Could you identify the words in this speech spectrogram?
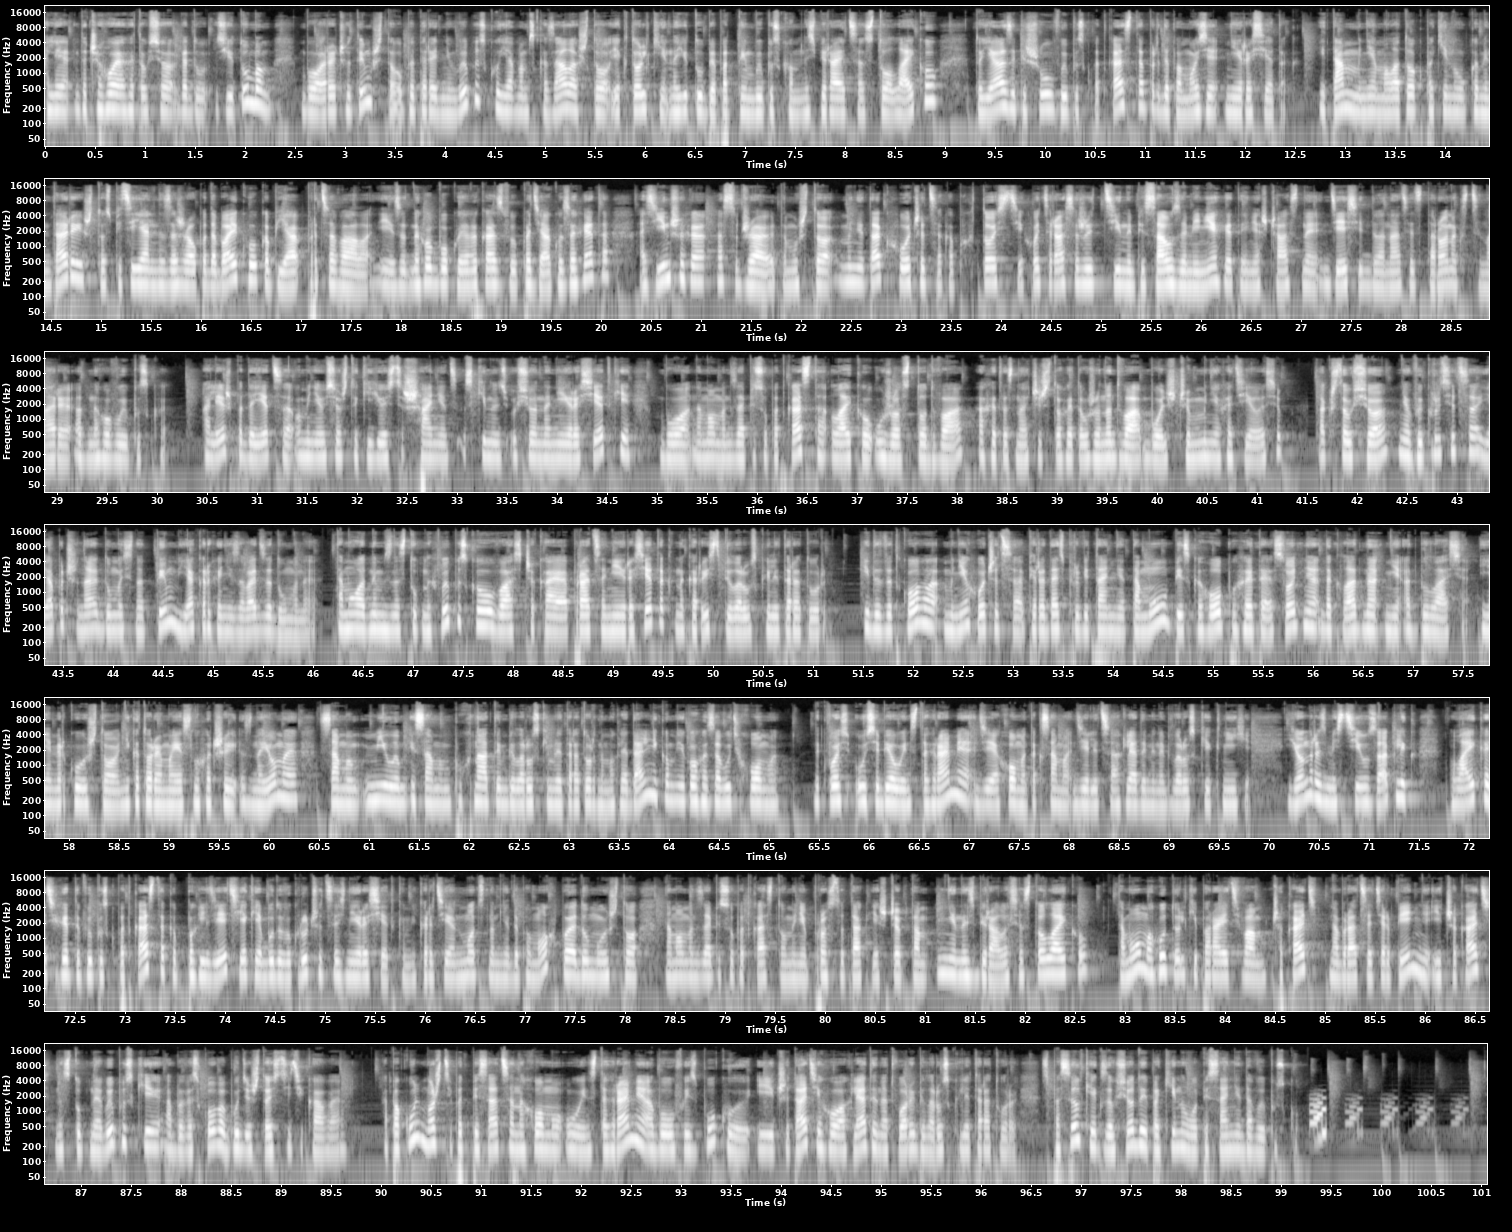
Але да чаго я гэта ўсё вяду з Ютубам, бо рэч у тым, што ў папярэднім выпуску я вам сказала, што як толькі на Ютубе пад тым выпускам назбіраецца 100 лайкаў, то я запишу выпуск падкаста пры дапамозе нейрасетак. І там мне малаток пакінуў каментарый, што спецыяльна зажаў падабайку, каб я працавала. І з аднаго боку я выказваю падзяку за гэта, а з іншага асуджаю, Таму што мне так хочацца, каб хтосьці хоць раз у жыцці напісаў за мяне гэтыя няшчасныя 10-12 старонак сцэнарыя аднаго выпуску выпуска. Але ж падаецца у мяне ўсё ж такі ёсць шанец скінуць усё на нейрасеткі бо на момант запісу подкаста лайкаў ужо 102 а гэта значыць што гэта ўжо на два больш чым мне хацелася б. Так што ўсё не выкруціцца я пачынаю думаць над тым як арганізаваць задуманае. Таму адным з наступных выпускаў вас чакае праца нейрасетак на карысць беларускай літаратуры І дадаткова мне хочацца перадаць прывітанне таму, без каго б гэтая сотня дакладна не адбылася. Я мяркую, што некаторыя мае слухачы знаёмыя самым мілым і самым пухнатым беларускім літаратурным аглядальнікам, якога завуць хомы. Дык вось у сябе ў нстаграме, дзе Хома таксама дзеліцца аглядамі на беларускія кнігі. Ён размясціў заклік лайкаць гэты выпуск падкаста, каб паглядзець, як я буду выкручвацца з нейрасеткамі. Карацей ён моцна мне дапамог, бо я думаю, што на момант запісу падкаста ў мяне просто так яшчэ б там не назбіралася 100 лайкаў. Таму магу толькі параіць вам чакаць, набрацца цярпення і чакаць наступныя выпускі абавязкова будзе штосьці цікавае. А пакуль можете подпісацца на хому ў нстаграме або ў фейсбуку і чытаць яго агляды на творы беларускай літаратуры. Спасылкі, як заўсёды пакінуў опісанне да выпуску.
